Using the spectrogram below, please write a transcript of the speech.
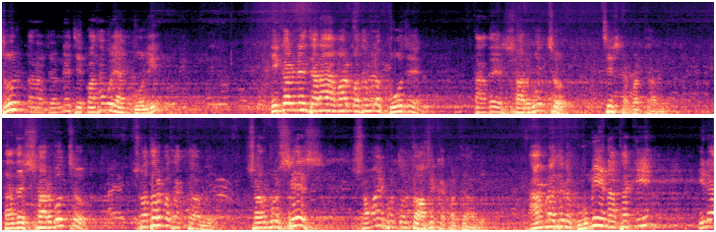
দূর করার জন্য যে কথাগুলি আমি বলি এই কারণে যারা আমার কথাগুলো বোঝেন, তাদের সর্বোচ্চ চেষ্টা করতে হবে। তাদের সর্বোচ্চ সতর্ক থাকতে হবে। সর্বশেষ সময় পর্যন্ত অপেক্ষা করতে হবে। আমরা যেন ঘুমিয়ে না থাকি, এটা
